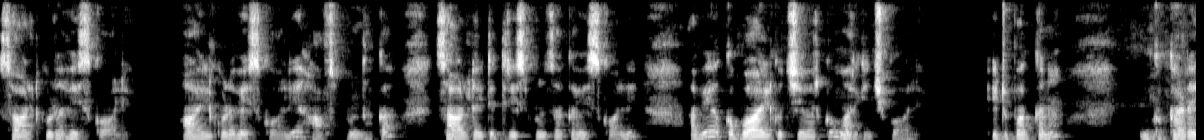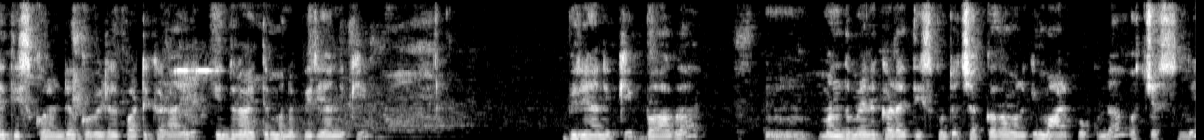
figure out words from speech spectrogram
సాల్ట్ కూడా వేసుకోవాలి. ఆయిల్ కూడా వేసుకోవాలి. హాఫ్ స్పూన్ దాకా. సాల్ట్ అయితే త్రీ స్పూన్స్ దాకా వేసుకోవాలి. అవి ఒక బాయిల్‌కి వచ్చే వరకు మరిగించుకోవాలి. ఇటు పక్కన ఇంకో కడాయి తీసుకోవాలండి. ఒక వెడల్పాటి కడాయి. ఇందులో అయితే మన బిర్యానీకి బిర్యానీకి బాగా మందమైన కడాయి తీసుకుంటే చక్కగా మనకి మాడిపోకుండా వచ్చేస్తుంది.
